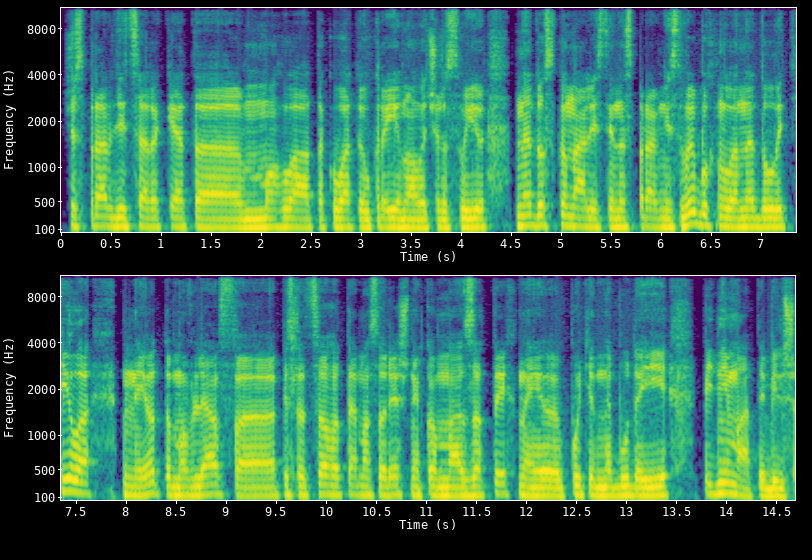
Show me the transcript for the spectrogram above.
чи справді ця ракета могла атакувати Україну, але через свою недосконалість і несправність вибухнула, не долетіла. І от, мовляв, е, після цього тема з Орешником е, затихне, і Путін не буде її піднімати більше.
